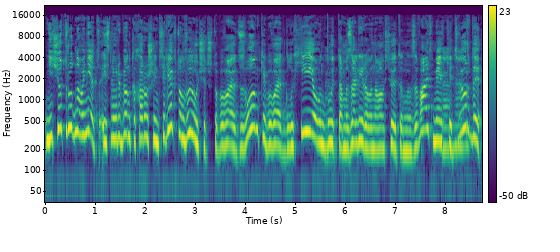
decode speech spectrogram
Ничего трудного нет. Если у ребенка хороший интеллект, он выучит, что бывают звонкие, бывают глухие, он будет там изолированно вам все это называть, мягкие, uh-huh. твердые,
